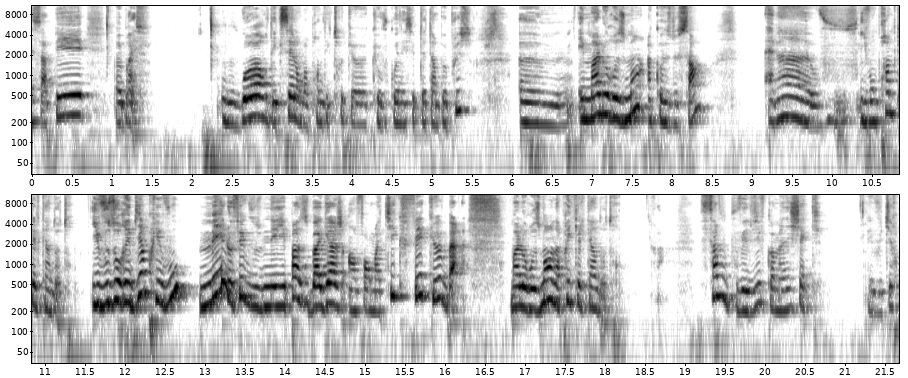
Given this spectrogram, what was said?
SAP, bref ou Word, Excel, on va prendre des trucs que vous connaissez peut-être un peu plus. Euh, et malheureusement, à cause de ça, eh ben, ils vont prendre quelqu'un d'autre. Ils vous auraient bien pris vous, mais le fait que vous n'ayez pas ce bagage informatique fait que bah, malheureusement, on a pris quelqu'un d'autre. Ça, vous pouvez le vivre comme un échec. Et vous dire,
